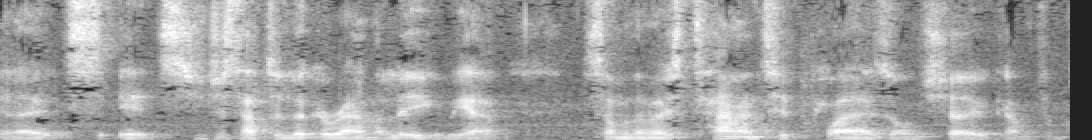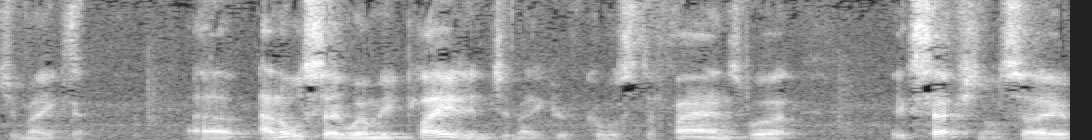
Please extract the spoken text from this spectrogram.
you know, it's, it's, you just have to look around the league. We have some of the most talented players on show come from Jamaica. Uh, and also when we played in Jamaica, of course, the fans were exceptional. So,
